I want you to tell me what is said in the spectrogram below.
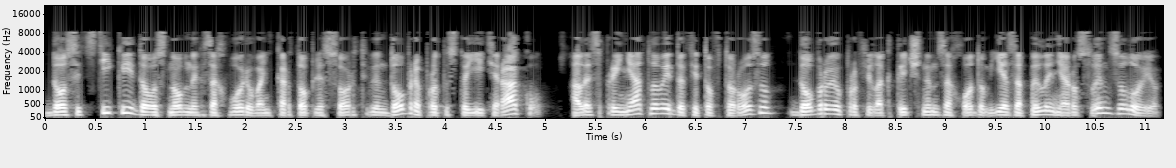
Досить стійкий до основних захворювань картоплі сорт він добре протистоїть раку, але сприйнятливий до фітофторозу, доброю профілактичним заходом є запилення рослин золою.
